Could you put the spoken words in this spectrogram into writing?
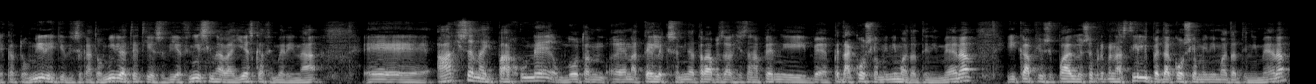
εκατομμύρια και δισεκατομμύρια τέτοιες διεθνείς συναλλαγές καθημερινά, ε, άρχισαν να υπάρχουν, όταν ένα τέλεξ σε μια τράπεζα άρχισε να παίρνει 500 ε, μηνύματα την ημέρα ή κάποιος υπάλληλος έπρεπε να στείλει 500 μηνύματα την ημέρα,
